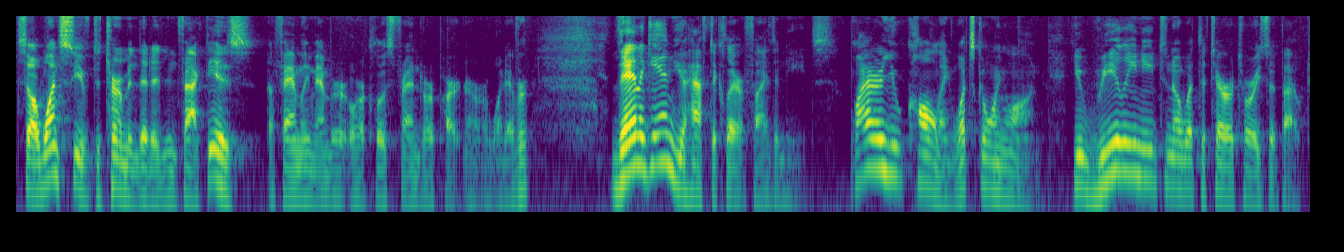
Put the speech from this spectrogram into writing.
So once you've determined that it in fact is a family member or a close friend or a partner or whatever, then again you have to clarify the needs. Why are you calling? What's going on? You really need to know what the territory is about.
